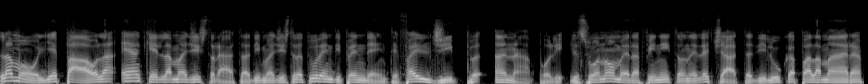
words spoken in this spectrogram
La moglie, Paola, è anche la magistrata di magistratura indipendente, fa il GIP a Napoli. Il suo nome era finito nelle chat di Luca Palamara.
